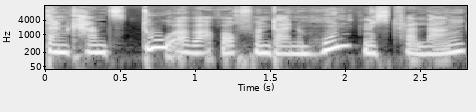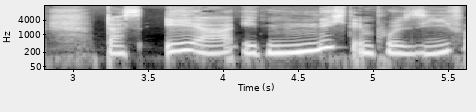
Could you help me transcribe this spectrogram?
dann kannst du aber auch von deinem Hund nicht verlangen, dass er eben nicht impulsiv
